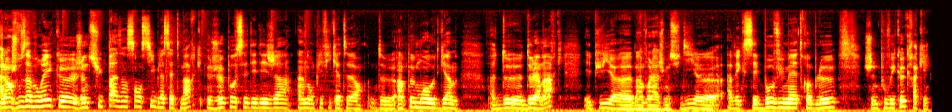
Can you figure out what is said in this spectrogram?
Alors je vous avouerai que je ne suis pas insensible à cette marque, je possédais déjà un amplificateur de un peu moins haut de gamme de, de la marque, et puis euh, ben voilà, je me suis dit, avec ces beaux vumètres bleus, je ne pouvais que craquer.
